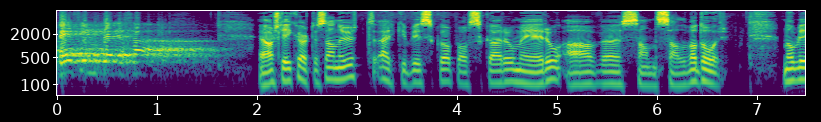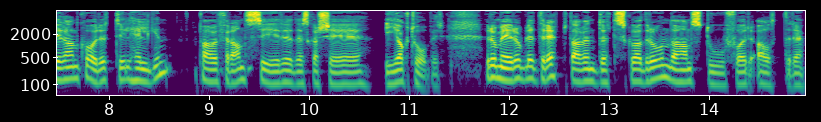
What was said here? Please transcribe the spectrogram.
desinteresados ja, slik hørtes han ut, erkebiskop Oscar Romero av eh, San Salvador. Nå blir han kåret til helgen. Pave Frans sier det skal skje i oktober. Romero ble drept av en dødsskvadron da han sto for alteret.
